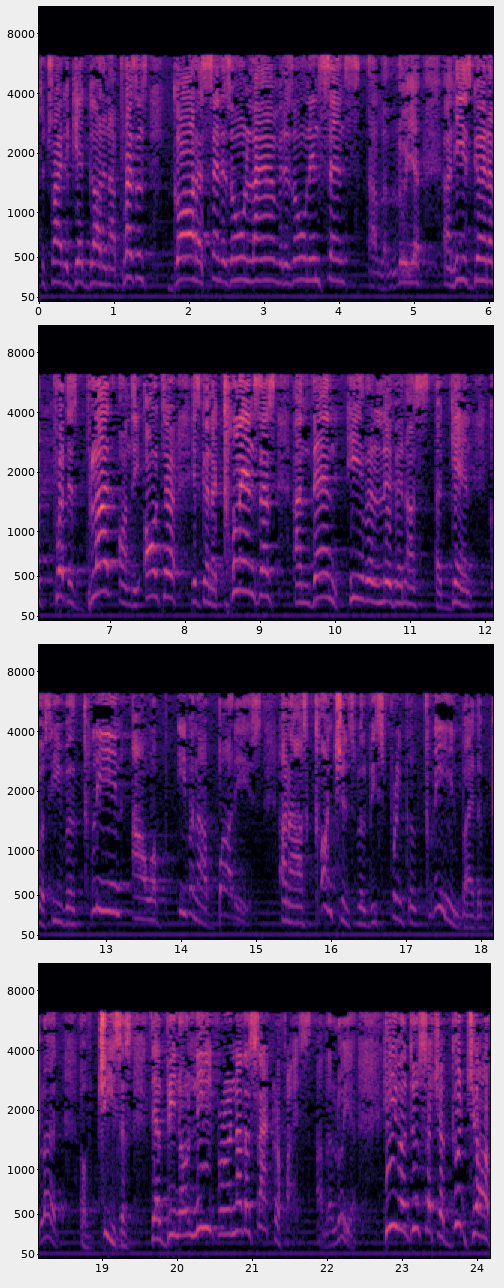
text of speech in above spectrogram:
to try to get God in our presence. God has sent his own lamb with his own incense. Hallelujah. And he's going to put his blood on the altar. He's going to cleanse us and then he will live in us again because he will clean our, even our bodies and our conscience will be sprinkled clean by the blood of Jesus. There'll be no need for another sacrifice. Hallelujah. He will do such a good job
